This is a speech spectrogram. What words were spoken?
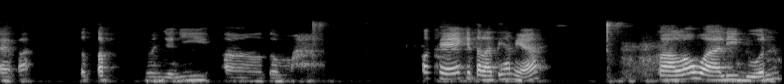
eh apa? tetap menjadi uh, domah. Oke, kita latihan ya. Kalau walidun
